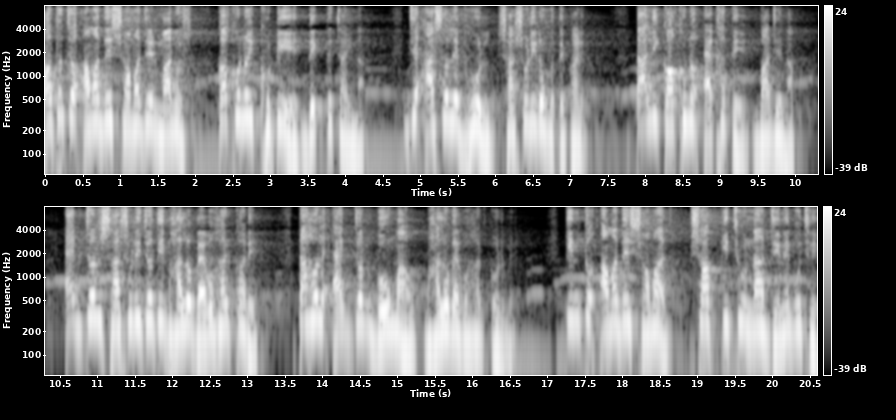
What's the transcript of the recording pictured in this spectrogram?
অথচ আমাদের সমাজের মানুষ কখনোই খুঁটিয়ে দেখতে চায় না যে আসলে ভুল শাশুড়িরও হতে পারে। তালি কখনো এক হাতে বাজে না। একজন শাশুড়ি যদি ভালো ব্যবহার করে, তাহলে একজন বৌমাও ভালো ব্যবহার করবে। কিন্তু আমাদের সমাজ সব কিছু না জেনে বুঝে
